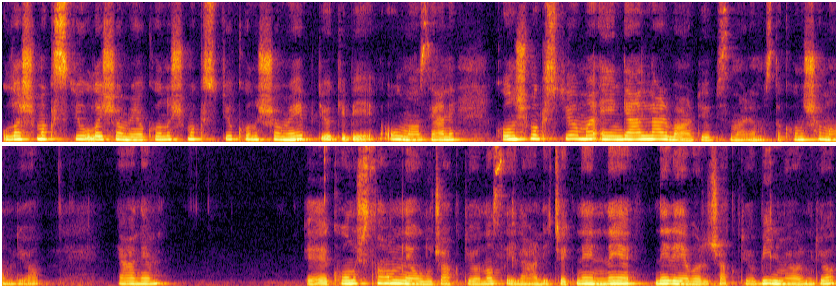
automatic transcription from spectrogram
ulaşmak istiyor, ulaşamıyor. Konuşmak istiyor, konuşamıyor. Hep diyor ki bir olmaz. Yani konuşmak istiyor ama engeller var diyor bizim aramızda. Konuşamam diyor. Yani e, konuşsam ne olacak diyor. Nasıl ilerleyecek? Ne, ne nereye varacak diyor. Bilmiyorum diyor.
